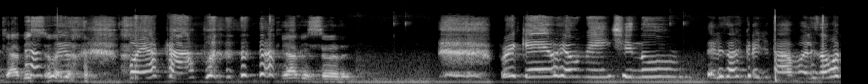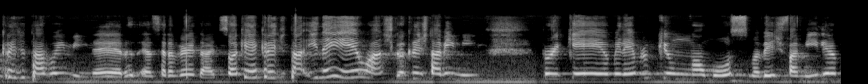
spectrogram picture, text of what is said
Que absurdo. Foi, foi a capa. Que absurdo. Porque eu realmente não. Eles acreditavam, eles não acreditavam em mim, né? Essa era a verdade. Só quem acreditava. E nem eu acho que eu acreditava em mim. Porque eu me lembro que um almoço, uma vez de família,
